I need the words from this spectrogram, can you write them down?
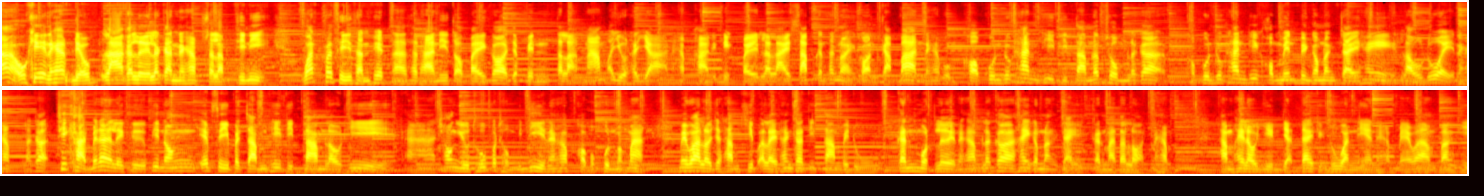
อ่าโอเคนะครับ เดี๋ยวลากันเลยแล้วกันนะครับสำหรับที่นี่วัดพระศรีสันเพชรสถานีต่อไปก็จะเป็นตลาดน้ำอโยธยานะครับพาเด็กๆไปละลายซับกันสักหน่อยก่อนกลับบ้านนะครับผมขอบคุณทุกท่านที่ติดตามรับชม แล้วก็ขอบคุณทุกท่านที่คอมเมนต์เป็นกำลังใจให้เราด้วยนะครับแล้วก็ที่ขาดไม่ได้เลยคือพี่น้อง FC ประจำที่ติดตามเราที่ช่อง YouTube ปฐมวินดี้นะครับขอบพระคุณมากๆ ไม่ว่าเราจะทำคลิปอะไรท่านก็ติดตามไปดูกันหมดเลยนะครับแล้วก็ให้กำลังใจกันมาตลอดนะครับ ทำให้เรายืนหยัดได้ถึงทุกวันนี้นะครับแม้ว่าบางที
